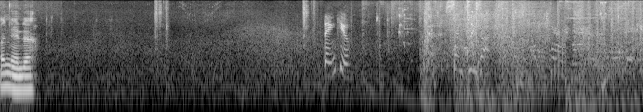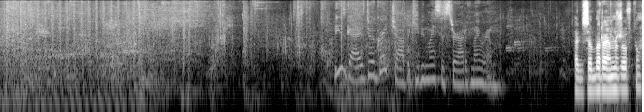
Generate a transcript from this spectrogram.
А не йде. These guys do a great job at keeping my sister out of my room. Так, забираем жовту.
